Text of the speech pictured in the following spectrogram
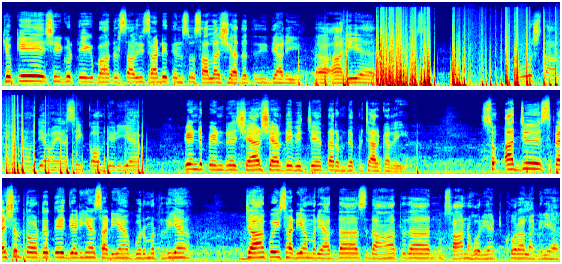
ਕਿਉਂਕਿ ਸ੍ਰੀ ਗੁਰੂ ਤੇਗ ਬਹਾਦਰ ਸਾਹਿਬ ਦੀ 350 ਸਾਲਾ ਸ਼ਹਾਦਤ ਦੀ ਦਿਹਾੜੀ ਆ ਰਹੀ ਹੈ। ਉਹ ਸ਼ਤਾਬਦੀ ਨੂੰ ਮਨਾਉਂਦਿਆਂ ਹੋਇਆਂ ਸਿੱਖ ਕੌਮ ਜਿਹੜੀ ਹੈ ਪਿੰਡ ਪਿੰਡ ਸ਼ਹਿਰ ਸ਼ਹਿਰ ਦੇ ਵਿੱਚ ਧਰਮ ਦੇ ਪ੍ਰਚਾਰ ਕਰ ਰਹੀ ਹੈ। ਸੋ ਅੱਜ ਸਪੈਸ਼ਲ ਤੌਰ ਦੇ ਉੱਤੇ ਜਿਹੜੀਆਂ ਸਾਡੀਆਂ ਗੁਰਮਤ ਦੀਆਂ ਜਾਂ ਕੋਈ ਸਾਡੀਆਂ ਮਰਿਆਦਾ, ਸਿਧਾਂਤ ਦਾ ਨੁਕਸਾਨ ਹੋ ਰਿਹਾ, ਖੋਰਾ ਲੱਗ ਰਿਹਾ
